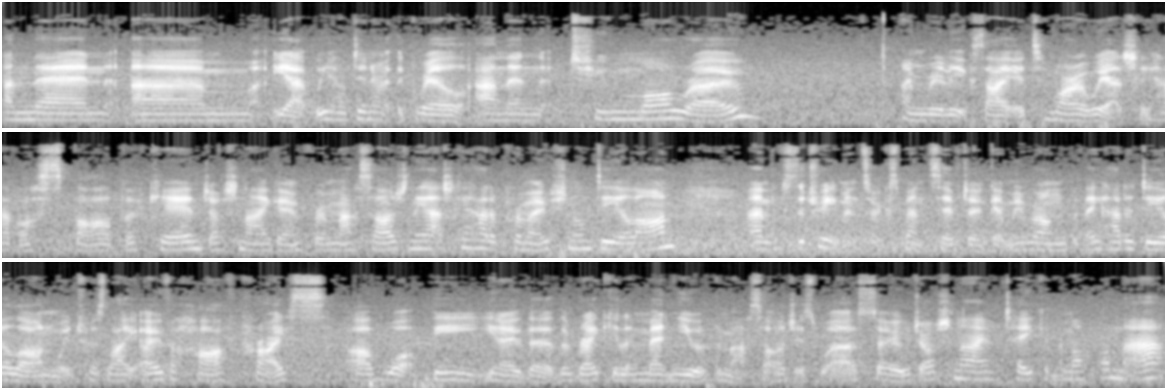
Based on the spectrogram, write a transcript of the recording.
And then um, yeah we have dinner at the grill. And then tomorrow I'm really excited. Tomorrow we actually have our spa booking. Josh and I are going for a massage and they actually had a promotional deal on um, because the treatments are expensive don't get me wrong but they had a deal on which was like over half price of what the you know the the regular menu of the massages were. So Josh and I have taken them up on that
